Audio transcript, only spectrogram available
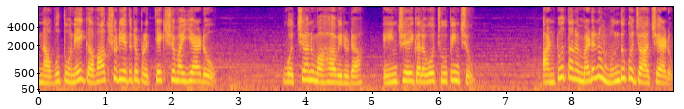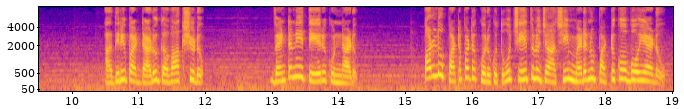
నవ్వుతూనే గవాక్షుడి ఎదుట ప్రత్యక్షమయ్యాడు. వచ్చాను మహావీరుడా ఏం చేయగలవో చూపించు అంటూ తన మెడను ముందుకు జాచాడు. అదిరిపడ్డాడు గవాక్షుడు. వెంటనే తేరుకున్నాడు. పళ్ళు పటపట కొరుకుతూ చేతులు జాచి మెడను పట్టుకోబోయాడు.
